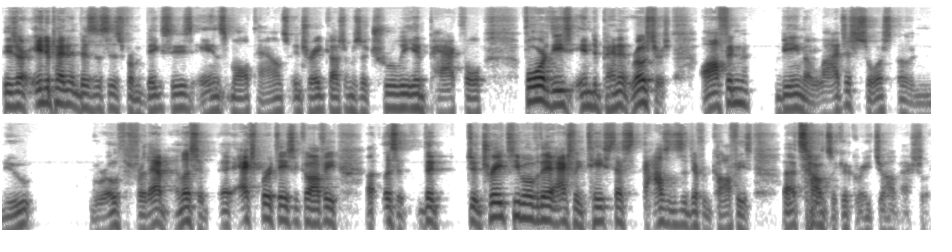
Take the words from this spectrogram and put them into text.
These are independent businesses from big cities and small towns, and trade customers are truly impactful for these independent roasters, often being the largest source of new growth for them. And listen, expert tasting coffee. Uh, listen, the the trade team over there actually taste test thousands of different coffees. That sounds like a great job, actually.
